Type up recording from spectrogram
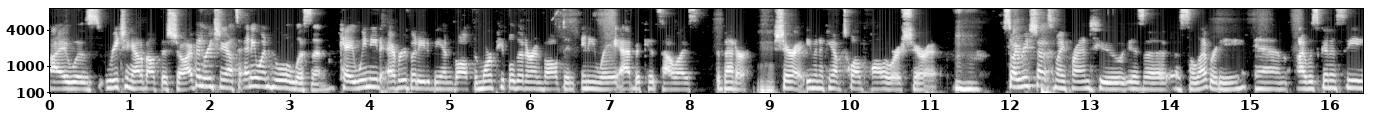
I was reaching out about this show. I've been reaching out to anyone who will listen. Okay. We need everybody to be involved. The more people that are involved in any way, advocates, allies, the better. Mhm. Share it. Even if you have 12 followers, share it. Mm-hmm. So I reached out to my friend who is a, a celebrity and I was going to see,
